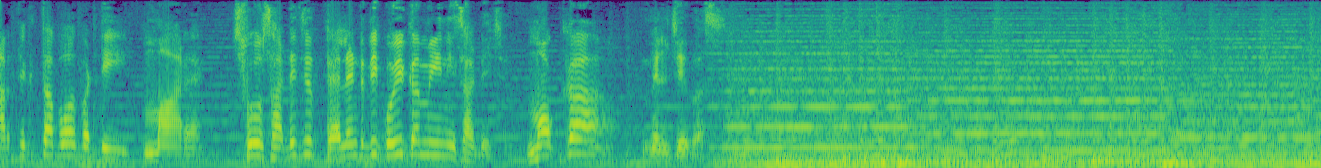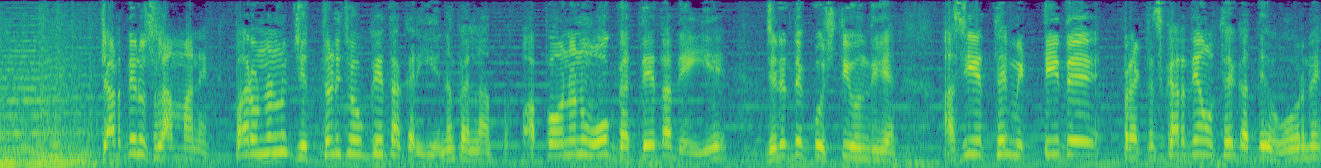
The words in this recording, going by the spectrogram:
ਆਰਥਿਕਤਾ ਬਹੁਤ ਵੱਡੀ ਮਾਰ ਹੈ ਸੋ ਸਾਡੇ 'ਚ ਟੈਲੈਂਟ ਦੀ ਕੋਈ ਕਮੀ ਨਹੀਂ ਸਾਡੇ 'ਚ ਮੌਕਾ ਮਿਲ ਜੇ ਬਸ ਚੜਦੇ ਨੂੰ ਸਲਾਮਾਂ ਨੇ ਪਰ ਉਹਨਾਂ ਨੂੰ ਜਿੱਤਣ ਜੋਗੇ ਤਾਂ ਕਰੀਏ ਨਾ ਪਹਿਲਾਂ ਆਪਾਂ ਆਪਾਂ ਉਹਨਾਂ ਨੂੰ ਉਹ ਗੱਦੇ ਤਾਂ ਦੇਈਏ ਜਿਹਦੇ ਤੇ ਕੁਸ਼ਤੀ ਹੁੰਦੀ ਹੈ ਅਸੀਂ ਇੱਥੇ ਮਿੱਟੀ ਤੇ ਪ੍ਰੈਕਟਿਸ ਕਰਦੇ ਹਾਂ ਉੱਥੇ ਗੱਦੇ ਹੋਰ ਨੇ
